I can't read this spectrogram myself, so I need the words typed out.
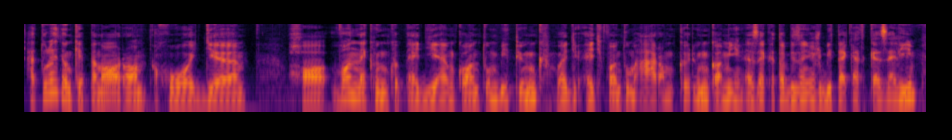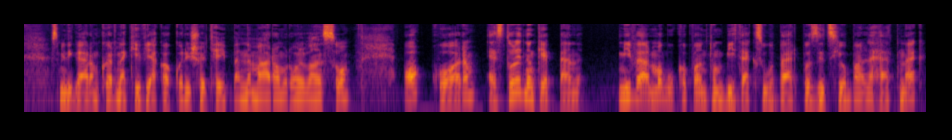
Hát tulajdonképpen arra, hogy ha van nekünk egy ilyen kvantumbitünk, vagy egy kvantum áramkörünk, ami ezeket a bizonyos biteket kezeli, ezt mindig áramkörnek hívják, akkor is, hogyha éppen nem áramról van szó, akkor ez tulajdonképpen mivel maguk a kvantum bitek szuperpozícióban lehetnek,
